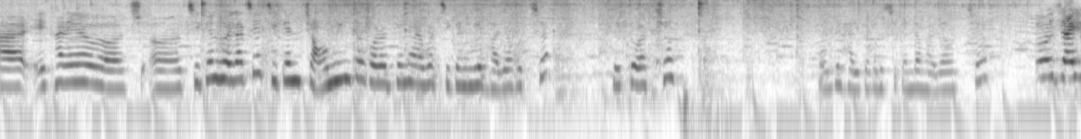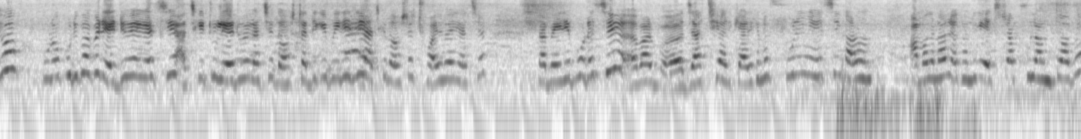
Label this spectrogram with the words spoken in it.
আর এখানে চিকেন হয়ে গেছে। চিকেন চাউমিনটা করার জন্য একবার চিকেনগুলো ভাজা হচ্ছে। দেখতে পাচ্ছ? এই যে হালকা করে চিকেনটা ভাজা হচ্ছে। তো যাই হোক, পুরোপুরিভাবে রেডি হয়ে গেছি। আজকে একটু লেট হয়ে গেছে, দশটার দিকে বেরিয়েছি, আজকে দশটা ছয় হয়ে গেছে। তা বেরিয়ে পড়েছি, এবার যাচ্ছি আর কি। আর এখানে ফুল নিয়েছি, কারণ আমাকে নাহলে এখান থেকে এক্সট্রা ফুল আনতে হবে।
